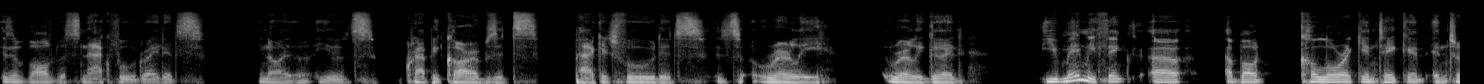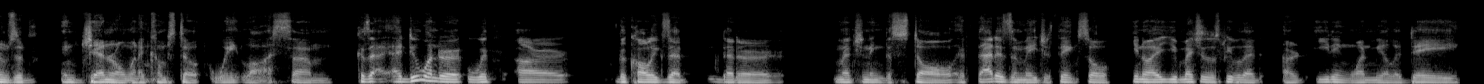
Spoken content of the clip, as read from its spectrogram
is involved with snack food, right? It's you know, it's crappy carbs, it's packaged food, it's it's rarely rarely good. You made me think uh, about caloric intake in, in terms of in general when it comes to weight loss. Um, because I, I do wonder with our the colleagues that that are mentioning the stall if that is a major thing so you know you mentioned those people that are eating one meal a day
